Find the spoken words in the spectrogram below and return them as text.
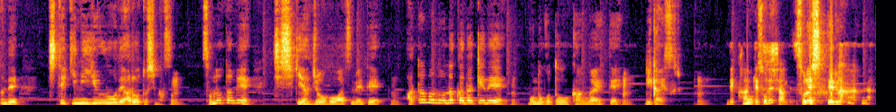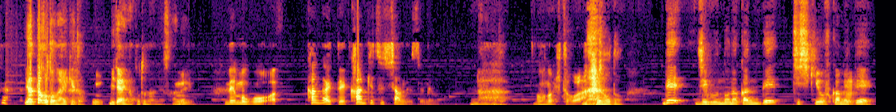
なんで、知的に有能であろうとします。うんそのため、知識や情報を集めて、うん頭の中だけでうん物事を考えてうん理解する。うん。で、完結しちゃうんです。それ知ってる。やったことないけど、うんみたいなことなんですかね。うん。で、もうこ考えて完結しちゃうんですよね、もなう。5の人るほど。は。なるほど。で、自分の中で知識を深めて、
